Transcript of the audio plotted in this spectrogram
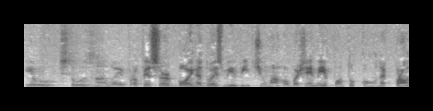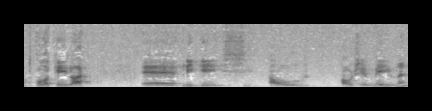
eu estou usando aí professorboina2021 arroba gmail.com, né? Pronto, coloquei lá, é, liguei ao, ao Gmail, né?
